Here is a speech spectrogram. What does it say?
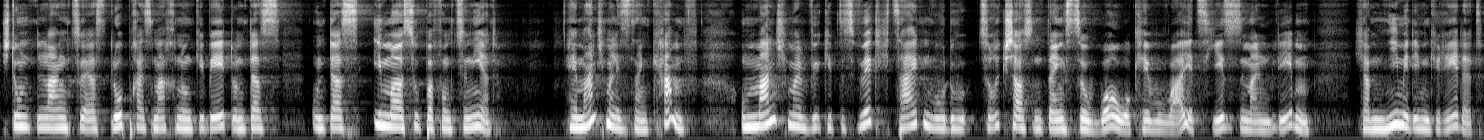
Stunden lang zuerst Lobpreis machen und Gebet und das, und das immer super funktioniert. Hey, manchmal ist es ein Kampf und manchmal gibt es wirklich Zeiten, wo du zurückschaust und denkst so, wow, okay, wo war jetzt Jesus in meinem Leben? Ich habe nie mit ihm geredet.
